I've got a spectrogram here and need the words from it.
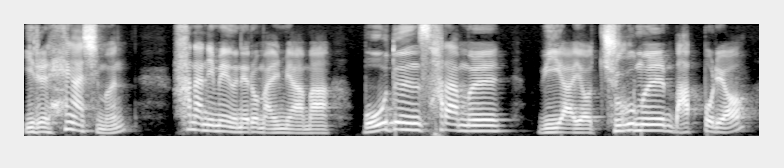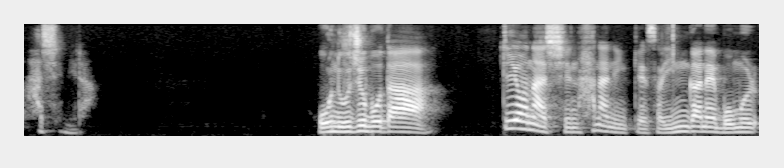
이를 행하심은 하나님의 은혜로 말미암아 모든 사람을 위하여 죽음을 맛보려 하심이라. 온 우주보다 뛰어나신 하나님께서 인간의 몸을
